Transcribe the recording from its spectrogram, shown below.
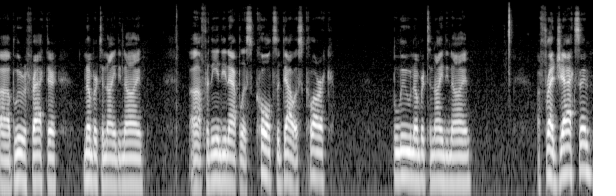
uh, blue refractor, number to 99. Uh, for the Indianapolis Colts, a Dallas Clark, blue number to 99. A Fred Jackson,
